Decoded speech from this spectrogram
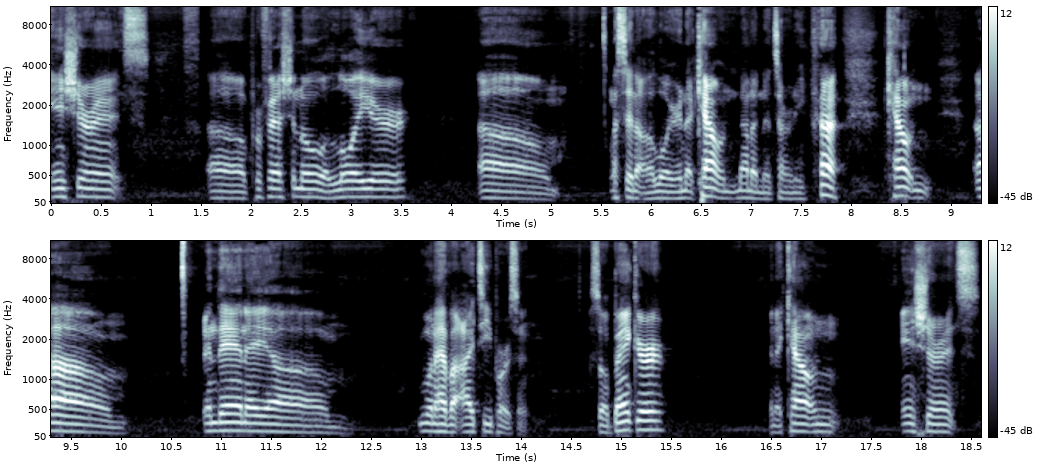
insurance, uh, professional, a lawyer. Um, I said a lawyer, an accountant, not an attorney, accountant. Um, and then a um, you want to have an IT person So a banker, an accountant, insurance,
